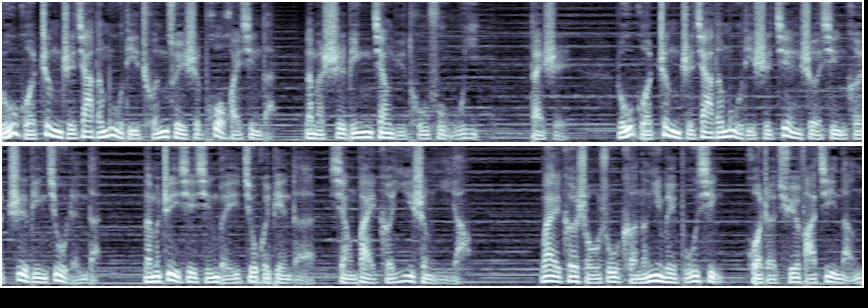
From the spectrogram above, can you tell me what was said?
如果政治家的目的纯粹是破坏性的，那么士兵将与屠夫无异；但是，如果政治家的目的是建设性和治病救人的，那么这些行为就会变得像外科医生一样。外科手术可能因为不幸或者缺乏技能、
